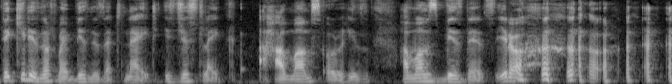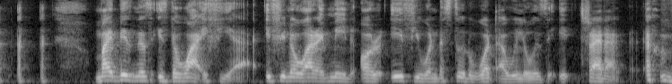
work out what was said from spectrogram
the kid is not my business at night. It's just like her mom's or his her mom's business, you know. my business is the wife here, if you know what I mean, or if you understood what Awilo was trying to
